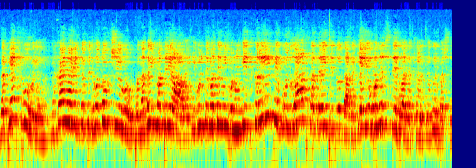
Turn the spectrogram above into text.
за 5 хвилин, нехай навіть до підготовчої групи, надають матеріали і в ультимативній формі відкрити, будь ласка, третій додаток. Я його не встигла відкрити, вибачте.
